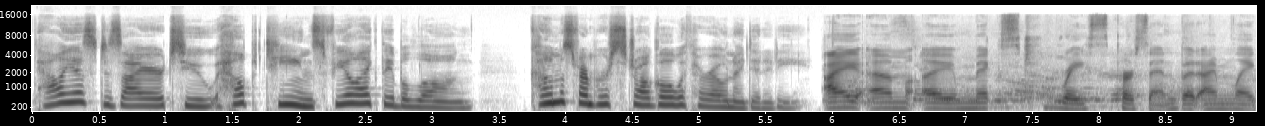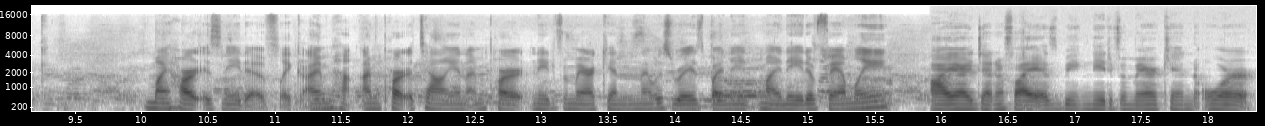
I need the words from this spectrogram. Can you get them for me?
Talia's desire to help teens feel like they belong comes from her struggle with her own identity. I am a mixed race person, but I'm like my heart is native. Like I'm I'm part Italian, I'm part Native American, and I was raised by na- my native family. I identify as being Native American or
